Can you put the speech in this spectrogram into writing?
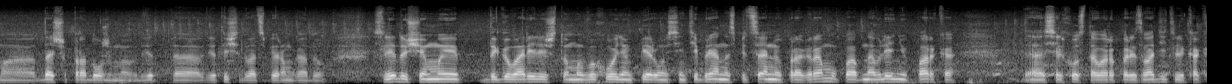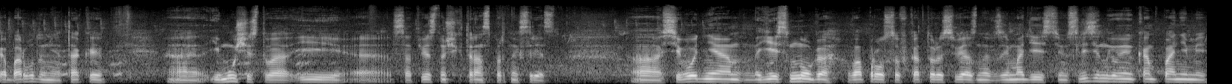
э, дальше продолжим в 2021 году. Следующее, мы договорились, что мы выходим 1 сентября на специальную программу по обновлению парка сельхозтоваропроизводителей, как оборудования, так и имущества и соответствующих транспортных средств. А, сегодня есть много вопросов, которые связаны с взаимодействием с лизинговыми компаниями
